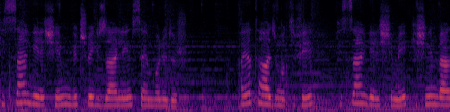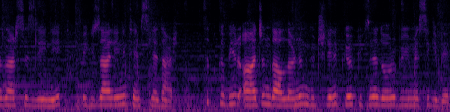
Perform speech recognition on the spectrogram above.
Kişisel gelişim, güç ve güzelliğin sembolüdür. Hayat ağacı motifi, kişisel gelişimi, kişinin benzersizliğini ve güzelliğini temsil eder. Tıpkı bir ağacın dallarının güçlenip gökyüzüne doğru büyümesi gibi.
